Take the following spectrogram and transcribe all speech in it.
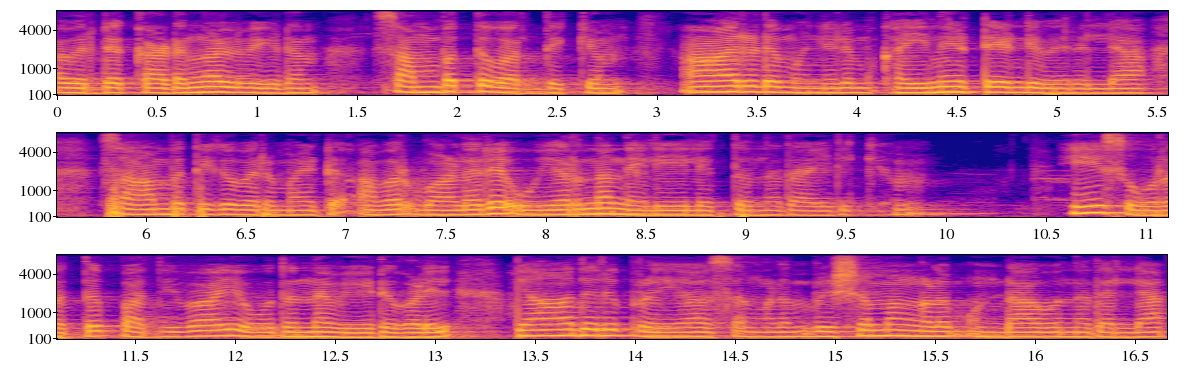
അവരുടെ കടങ്ങൾ വീടും സമ്പത്ത് വർദ്ധിക്കും. ആരുടെ മുന്നിലും കൈനീട്ടേണ്ടി വരില്ല. സാമ്പത്തികപരമായിട്ട് അവർ വളരെ ഉയർന്ന നിലയിലെത്തുന്നതായിരിക്കും. ഈ സൂറത്ത് പതിവായി ഓതുന്ന വീടുകളിൽ യാതൊരു പ്രയാസങ്ങളും വിഷമങ്ങളും ഉണ്ടാവുന്നതല്ല.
